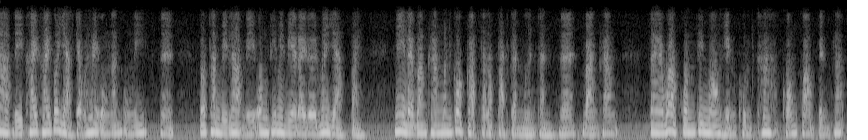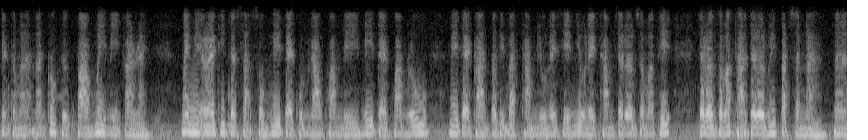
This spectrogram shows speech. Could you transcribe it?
ลาบดีใครๆก็อยากจะไปให้องค์นั้นองค์นี้เพราะท่านมีลาบดีองค์ที่ไม่มีอะไรเลยไม่อยากไป นี่แหละบางครั้งมันก็กลับตลปัดกันเหมือนกันนะ บางครั้ง แต่ว่าคนที่มองเห็นคุณค่าของความเป็นพระเป็นธรรมะนั้นก็คือความไม่มีอะไร ไม่มีอะไรที่จะสะสม มีแต่คุณงามความดี มีแต่ความรู้ มีแต่การปฏิบัติธรรมอยู่ในศีลอยู่ในธรรมเจริญสมาธิ เจริญสมถะเจริญวิปัสสนานะ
